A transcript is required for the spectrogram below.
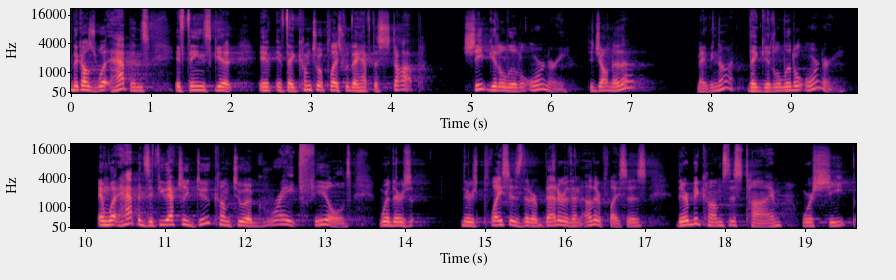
Because what happens if things get, if, if they come to a place where they have to stop, sheep get a little ornery. Did y'all know that? Maybe not. They get a little ornery. And what happens if you actually do come to a great field where there's, there's places that are better than other places, there becomes this time where sheep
